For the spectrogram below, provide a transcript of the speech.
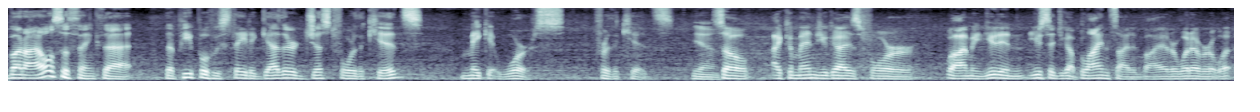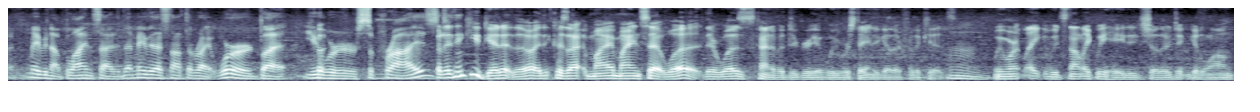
But I also think that the people who stay together just for the kids make it worse for the kids. Yeah. So I commend you guys for. Well, I mean, you didn't. You said you got blindsided by it or whatever it was. Maybe not blindsided. That maybe that's not the right word, but you But- were surprised. But I think you get it though, because my mindset was there was kind of a degree of we were staying together for the kids. Mm. We weren't like it's not like we hated each other, didn't get along.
